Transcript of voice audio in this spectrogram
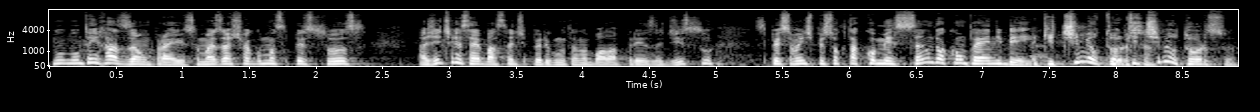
Não, não tem razão pra isso, mas acho que algumas pessoas. A gente recebe bastante pergunta no Bola Presa disso, especialmente pessoa que tá começando a acompanhar a NBA. Que time eu Então, torço? Que time eu torço?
